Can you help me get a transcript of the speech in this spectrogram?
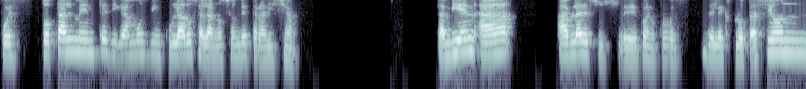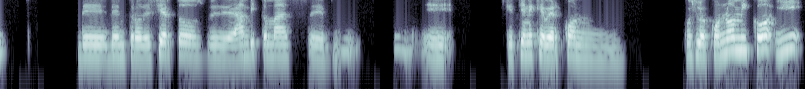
pues totalmente, digamos, vinculados a la noción de tradición. También habla de sus, eh, bueno, pues de la explotación de, dentro de ciertos eh, ámbitos más que tiene que ver con pues lo económico y,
